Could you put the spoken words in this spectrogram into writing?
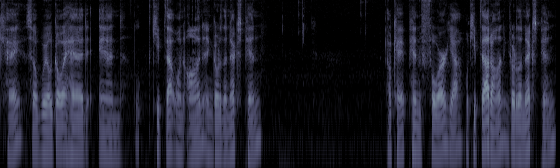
Okay, so we'll go ahead and keep that one on and go to the next pin. Okay, pin 4, yeah, we'll keep that on and go to the next pin.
